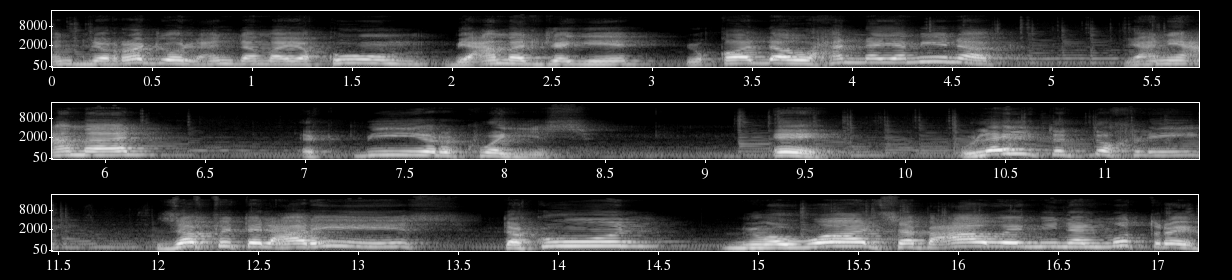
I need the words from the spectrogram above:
عند الرجل عندما يقوم بعمل جيد يقال له حن يمينك. يعني عمل كبير كويس. إيه وليلة الدخلة زفة العريس تكون بموال سبعاوي من المطرب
